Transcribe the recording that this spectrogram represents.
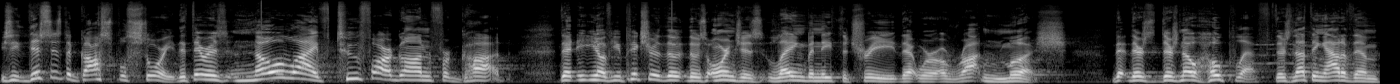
You see, this is the gospel story that there is no life too far gone for God. That, you know, if you picture the, those oranges laying beneath the tree that were a rotten mush, that there's, there's no hope left. There's nothing out of them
